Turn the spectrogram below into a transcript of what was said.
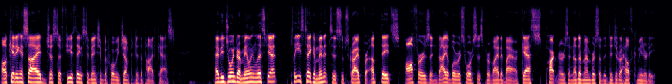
All kidding aside, just a few things to mention before we jump into the podcast. Have you joined our mailing list yet? Please take a minute to subscribe for updates, offers, and valuable resources provided by our guests, partners, and other members of the digital health community.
